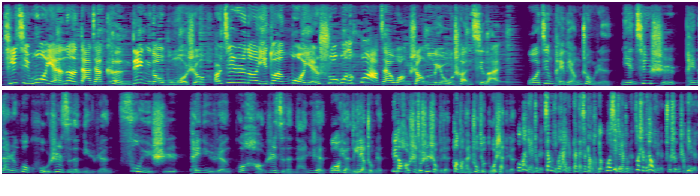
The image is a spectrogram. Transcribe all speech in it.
提起莫言呢，大家肯定都不陌生。而近日呢，一段莫言说过的话在网上流传起来。我敬佩两种人：年轻时陪男人过苦日子的女人，富裕时陪女人过好日子的男人。我远离两种人：遇到好事就伸手的人，碰到难处就躲闪的人。我两种人：江湖的爱人，大家相当朋友；我谢两种人：做事不当的人，处事不长的人。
